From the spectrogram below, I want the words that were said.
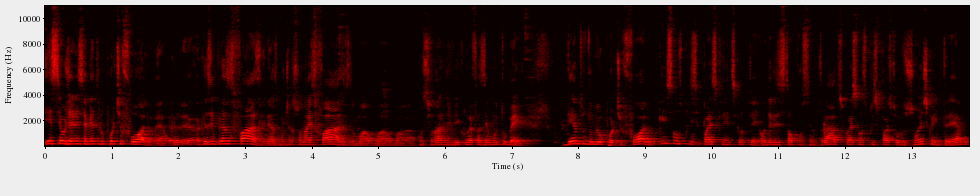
Esse é o gerenciamento do portfólio, né? O que, é o que as empresas fazem, né? As multinacionais fazem, uma, uma, uma concessionária de veículo vai fazer muito bem. Dentro do meu portfólio, quem são os principais clientes que eu tenho, onde eles estão concentrados, quais são as principais soluções que eu entrego,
